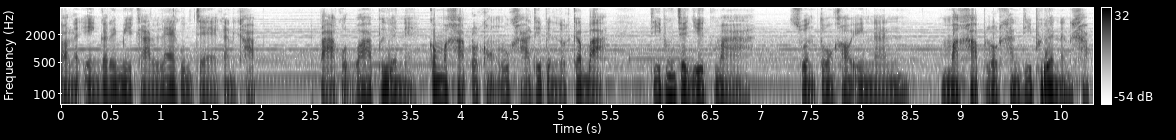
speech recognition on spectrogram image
ตอนนั้นเองก็ได้มีการแลกกุญแจกันครับ ปรากฏว่าเพื่อนเนี่ยก็มาขับรถของลูกค้าที่เป็นรถกระบะ ที่เพิ่งจะยึดมา ส่วนตัวเขาเองนั้น มาขับรถคันที่เพื่อนนั้นขับ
